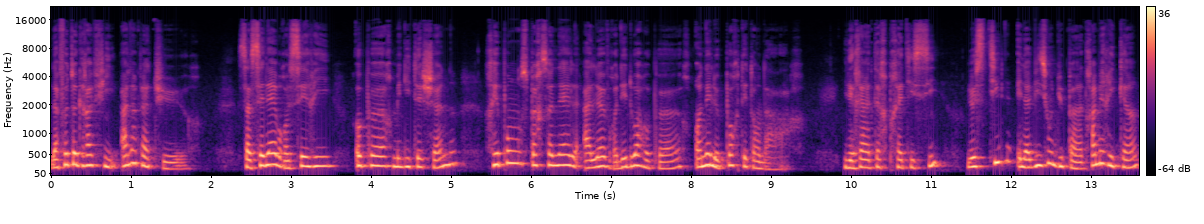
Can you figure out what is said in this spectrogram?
la photographie à la peinture. Sa célèbre série Hopper Meditation, réponse personnelle à l'œuvre d'Edward Hopper, en est le porte-étendard. Il réinterprète ici le style et la vision du peintre américain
